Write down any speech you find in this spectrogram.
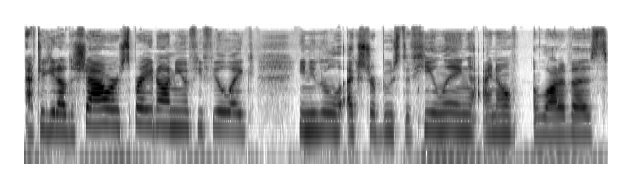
after you get out of the shower, spray it on you if you feel like you need a little extra boost of healing. I know a lot of us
